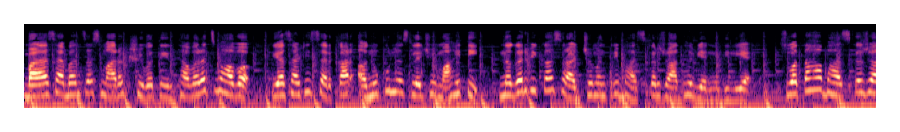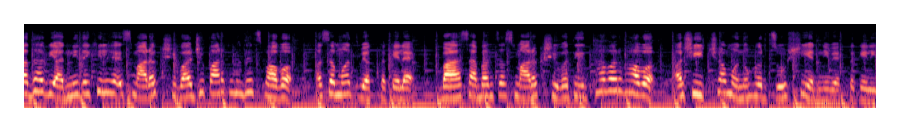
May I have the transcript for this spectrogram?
बाळासाहेबांचं स्मारक शिवतीर्थावरच व्हावं यासाठी सरकार अनुकूल असल्याची माहिती नगरविकास राज्यमंत्री भास्कर जाधव यांनी दिली आहे. स्वतः भास्कर जाधव यांनी देखील हे स्मारक शिवाजी पार्कमध्येच व्हावं असं मत व्यक्त केलंय. बाळासाहेबांचं स्मारक शिवतीर्थावर व्हावं अशी इच्छा मनोहर जोशी यांनी व्यक्त केली.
